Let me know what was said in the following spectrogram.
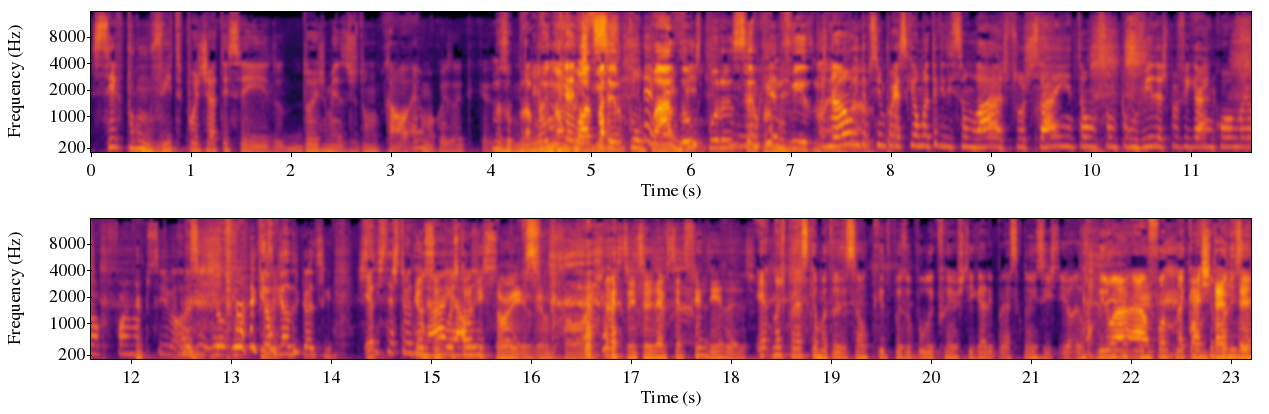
Ser promovido depois de já ter saído dois meses de um local é uma coisa que... Mas o próprio não pode ser culpado É bem visto. por ser Nunca- promovido, não é não, ainda por cima parece que é uma tradição lá, as pessoas saem, então são promovidas para ficarem com a maior reforma possível. Mas eu- eu- quer dizer, coisas que- Isto, isto é Eu sou extraordinário. pelas ali- tradições. Eu acho que as tradições devem ser defendidas. É, mas parece que é uma tradição que depois o público foi investigar e parece que não existe. Eles pediram à, à fonte da caixa para dizer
